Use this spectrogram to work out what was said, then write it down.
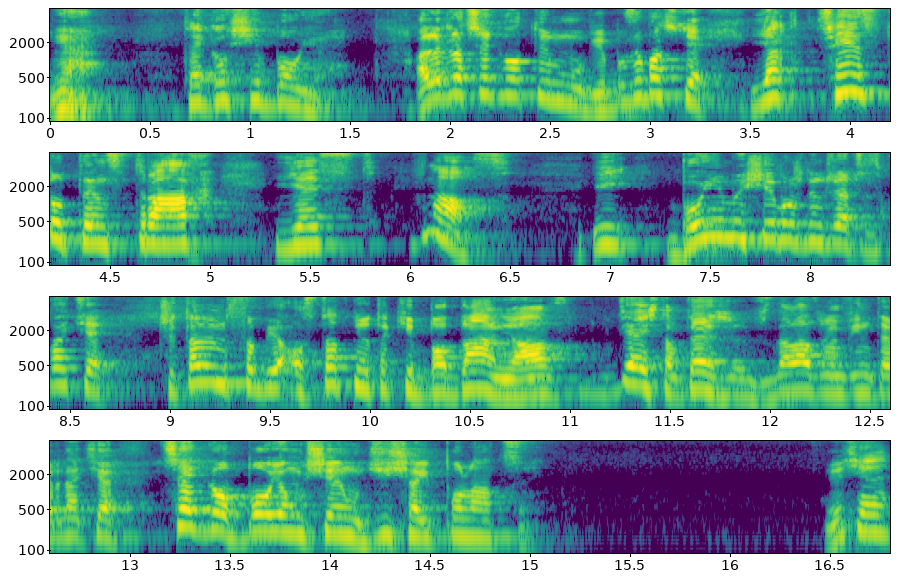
Nie, tego się boję. Ale dlaczego o tym mówię? Bo zobaczcie, jak często ten strach jest w nas. I boimy się różnych rzeczy. Słuchajcie, czytałem sobie ostatnio takie badania, gdzieś tam też znalazłem w internecie, czego boją się dzisiaj Polacy. Wiecie,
